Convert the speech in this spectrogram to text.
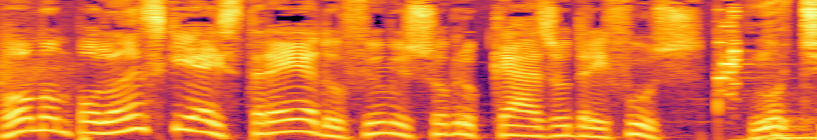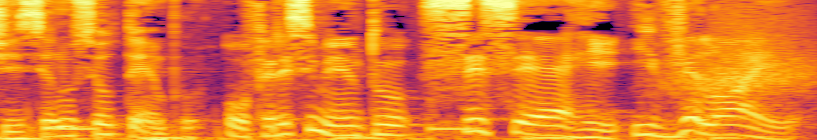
Roman Polanski é a estreia do filme sobre o caso Dreyfus. Notícia no seu tempo. Oferecimento CCR e Veloy.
